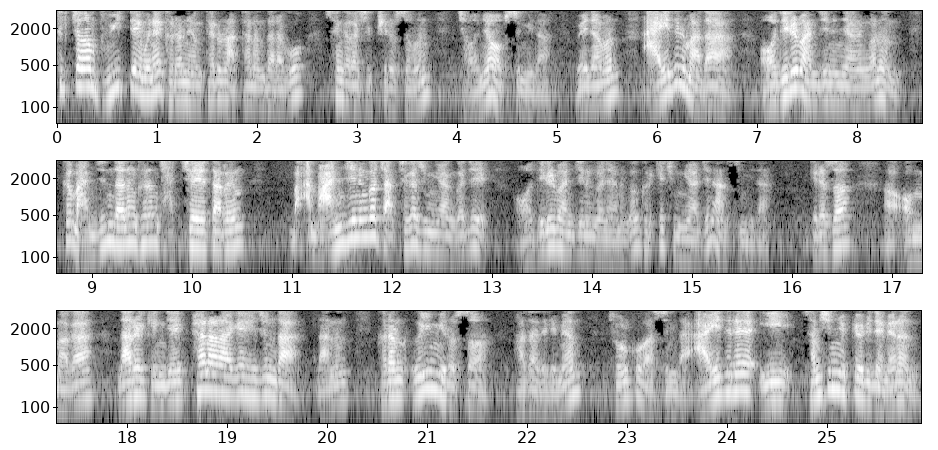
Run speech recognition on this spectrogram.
특정한 부위 때문에 그런 형태로 나타난다라고 생각하실 필요성은 전혀 없습니다. 왜냐하면 아이들마다 어디를 만지느냐는 것은 그 만진다는 그런 자체에 따른 마- 만지는 것 자체가 중요한 거지 어디를 만지는 거냐는 건 그렇게 중요하진 않습니다. 그래서 아, 엄마가 나를 굉장히 편안하게 해준다라는 그런 의미로서 받아들이면 좋을 것 같습니다. 아이들의 이 36개월이 되면은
